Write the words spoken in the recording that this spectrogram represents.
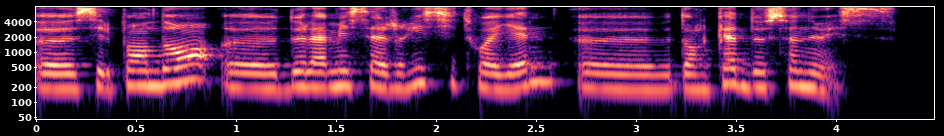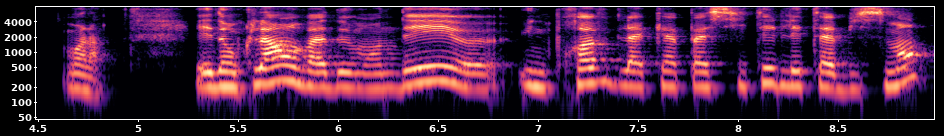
c'est le pendant de la messagerie citoyenne dans le cadre de SunES. Voilà. Et donc là, on va demander une preuve de la capacité de l'établissement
